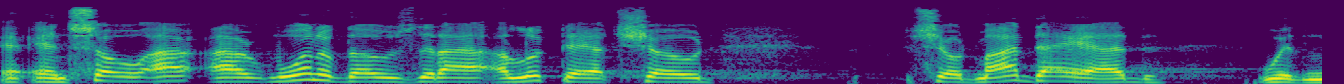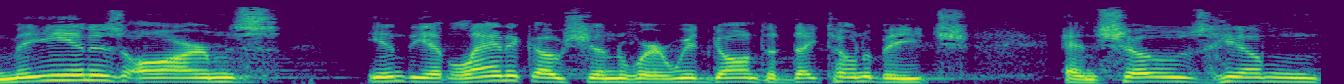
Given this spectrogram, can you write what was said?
And so I, I, one of those that I, looked at showed, showed my dad with me in his arms in the Atlantic Ocean where we'd gone to Daytona Beach and shows him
